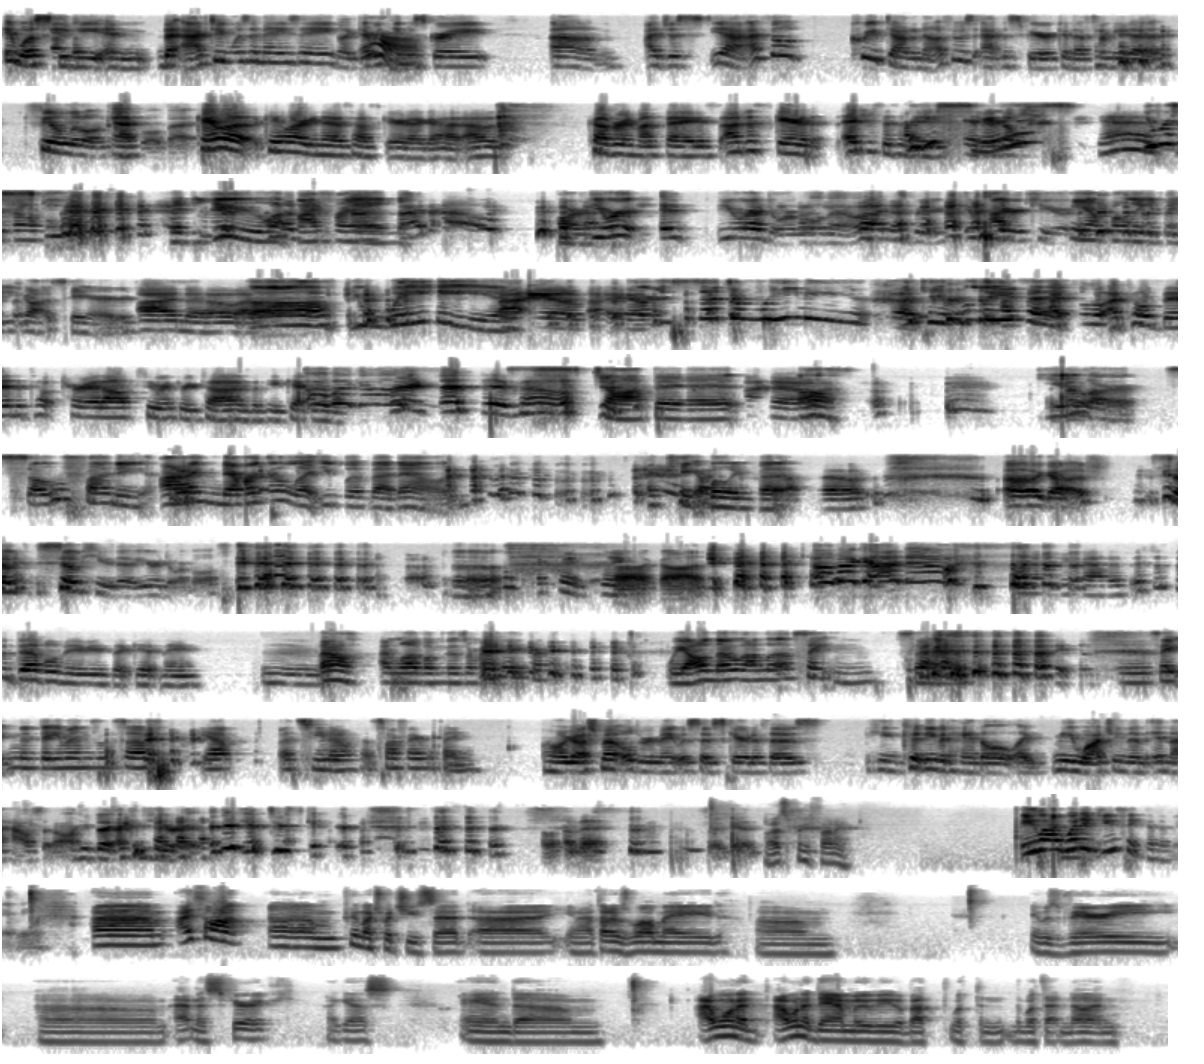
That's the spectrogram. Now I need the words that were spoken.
It was spooky, and the acting was amazing. Like everything Yeah. was great. Um, I just, yeah, I felt creeped out enough. It was atmospheric enough for me to feel a little uncomfortable. But Kayla, Kayla already knows how scared I got. I was covering my face. I'm just scared of the Exorcism. Are you movie scared me the worst. serious? Yes. You were girl. scared. And you, my friend, I know. are you were, it, you were adorable though. It was very, it was very cute. I can't believe that you got scared. I know. I, Oh, you weenie! I am. I am. You're such a weenie. Uh, I can't believe I, I it. told, I told Ben to t- turn it off two or three times, and he kept Oh me like, my "We're infested." No, Stop it. I know. Oh, you are so funny. I'm never gonna let you live that down. I can't believe it. Oh. my gosh. So so cute though. You're adorable. Ugh. I couldn't sleep. Oh god. oh my god, I know, you no. guys. It's just the devil movies that get me. Mm. Oh, I love them. Those are my favorite. We all know I love Satan. So Satan and demons and stuff. Yep. That's you know, that's my favorite thing. Oh my gosh, my old roommate was so scared of those. He couldn't even handle like me watching them in the house at all. He'd be like, I could hear it. He'd get too scared. I love it. so good. Well, that's pretty funny. Eli, what did you think of the movie? Um, I thought um, pretty much what you said. Uh, you know, I thought it was well made. Um, it was very um, atmospheric, I guess, and um, I want a I want a damn movie about with the with that nun.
